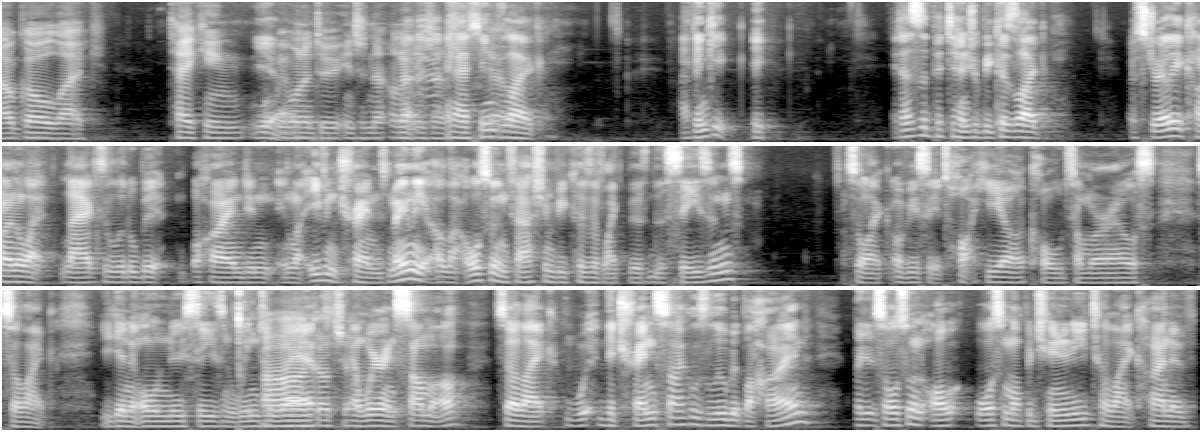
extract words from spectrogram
our goal. Like, taking what we want to do internet on an international and I think scale. like, I think it it it has the potential because like Australia kind of like lags a little bit behind in, in like even trends, mainly uh, like also in fashion because of like the the seasons. So like obviously it's hot here, cold somewhere else. So like you're getting all new season winter Ah, wear, gotcha. and we're in summer. So like w- the trend cycle's a little bit behind, but it's also an aw- awesome opportunity to like kind of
